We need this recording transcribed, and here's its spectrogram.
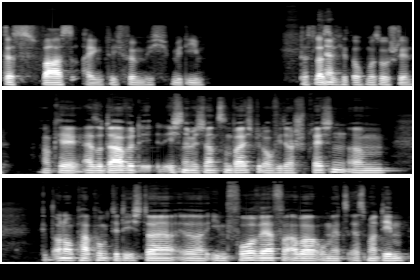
das war es eigentlich für mich mit ihm. Das lasse ja. ich jetzt auch mal so stehen. Okay, also da würde ich nämlich dann zum Beispiel auch widersprechen. Ähm, gibt auch noch ein paar Punkte, die ich da äh, ihm vorwerfe, aber um jetzt erstmal dem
